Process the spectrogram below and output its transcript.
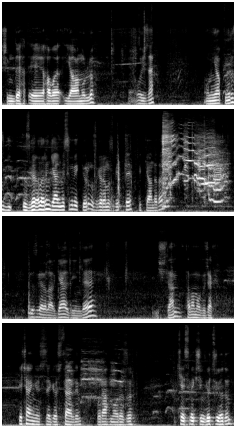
Şimdi e, hava yağmurlu. E, o yüzden onu yapmıyoruz. Izgaraların gelmesini bekliyorum. Izgaramız bitti dükkanda da. Izgaralar geldiğinde işlem tamam olacak. Geçen gün size gösterdim. Brahma horozu kesmek için götürüyordum.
